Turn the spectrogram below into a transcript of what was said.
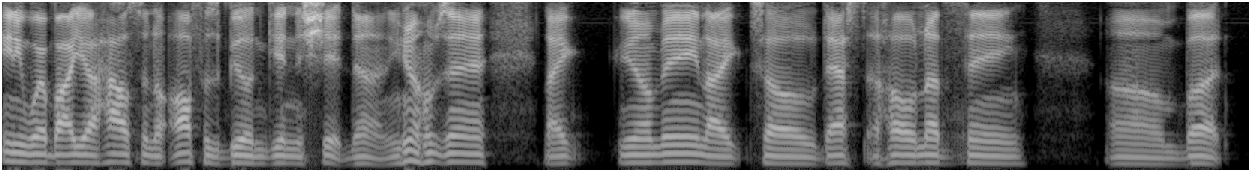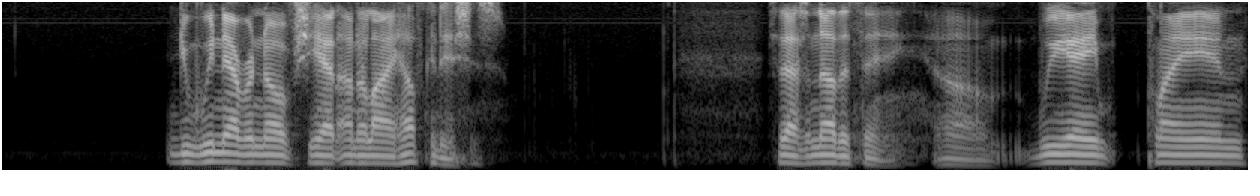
anywhere by your house in the office building getting the shit done. You know what I'm saying? Like you know what I mean? Like so that's a whole nother thing. Um, but you, we never know if she had underlying health conditions. So that's another thing. Um, we ain't playing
